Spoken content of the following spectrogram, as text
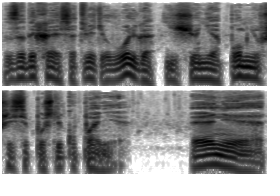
Задыхаясь, ответил Вольга, еще не опомнившийся после купания. «Э, нет!»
